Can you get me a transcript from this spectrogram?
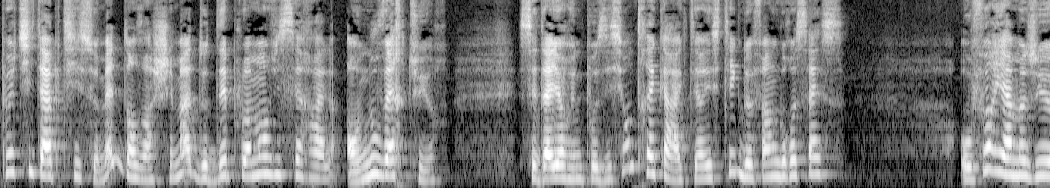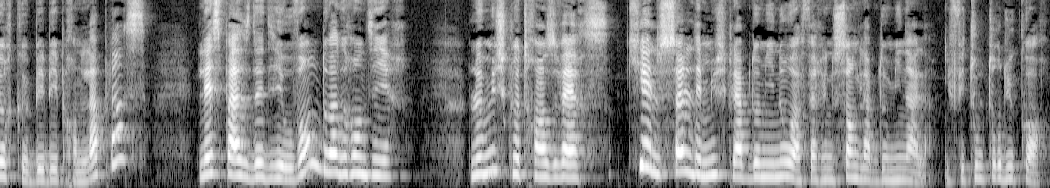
petit à petit se mettre dans un schéma de déploiement viscéral, en ouverture. C'est d'ailleurs une position très caractéristique de fin de grossesse. Au fur et à mesure que bébé prend la place, l'espace dédié au ventre doit grandir. Le muscle transverse, qui est le seul des muscles abdominaux à faire une sangle abdominale, il fait tout le tour du corps,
